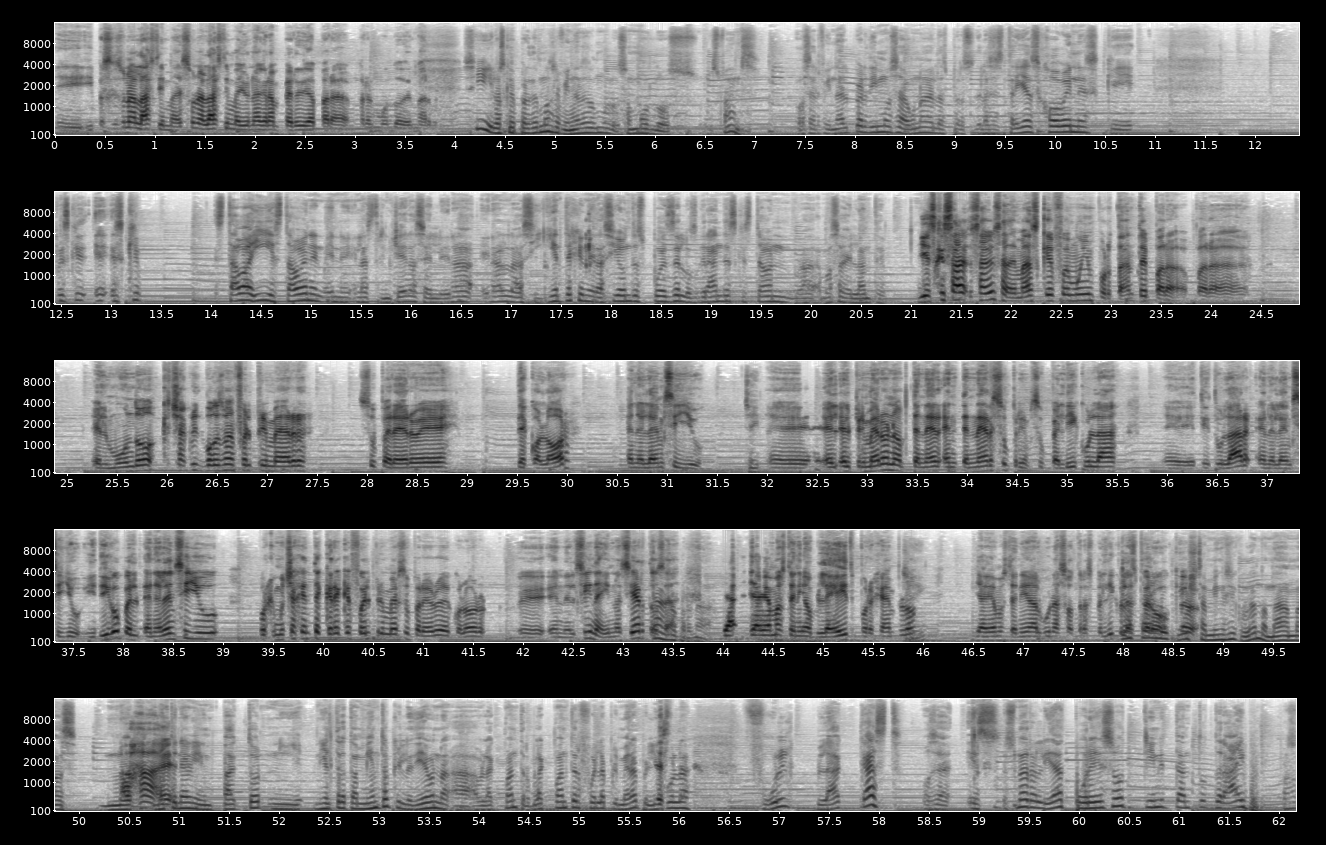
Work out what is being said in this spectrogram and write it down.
Y, pues es una lástima, es una lástima y una gran pérdida para, para el mundo de Marvel. Sí, los que perdemos al final somos, somos los, fans. O sea, al final perdimos a una de las, de las estrellas jóvenes que... Pues que e, es que estaba ahí, estaba en, las trincheras, él era, era la siguiente generación después de los grandes que estaban más adelante. Y es que sabes además que fue muy importante para, para el mundo, que Chadwick Boseman fue el primer superhéroe de color en el MCU. Sí. Eh, el, primero en obtener, en tener su, su película eh, titular en el MCU. Y digo en el MCU porque mucha gente cree que fue el primer superhéroe de color eh, en el cine y no es cierto. o sea, ya, habíamos tenido Blade, por ejemplo, ya habíamos tenido algunas otras películas, pero, pero... también circulando, nada más no, eh. tenían el impacto ni, ni, el tratamiento que le dieron a, Black Panther. Black Panther fue la primera película full black cast. O sea, es, es, una realidad. Por eso tiene tanto drive.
